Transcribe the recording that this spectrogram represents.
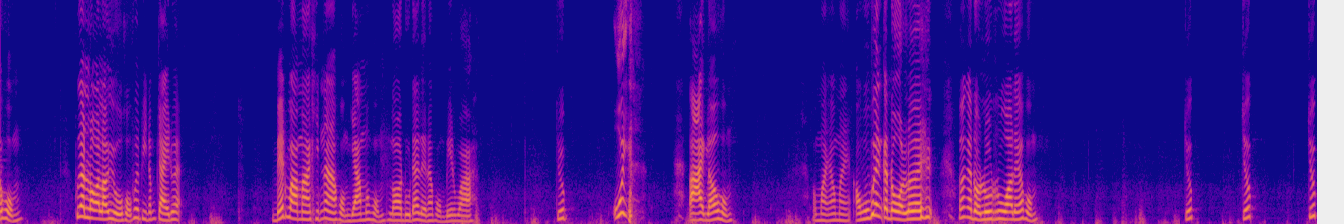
ครับผม เพื่อนรอเราอยู่โหเพื่อนพีน้ำใจด้วย เบสวามาคลิปหน้าผมย้ำครับผมรอดูได้เลยนะผมเบสวาจุ๊บอุ้ยตายอีกแล้วผม เอาใหม่เอาใหม่เอาเพื่อนกระโดดเลย เพื่อนกระโดดรัวๆเลยครับผม จุ๊บ จุ๊บ จุ๊บ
